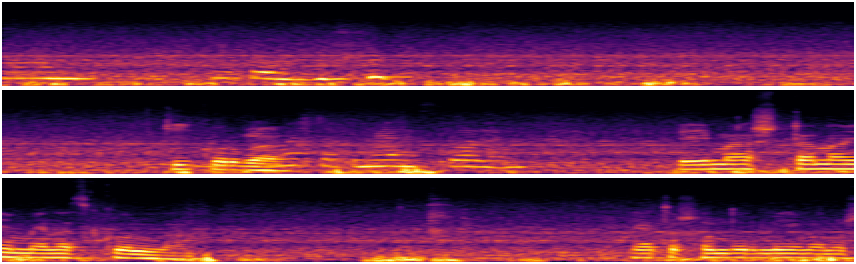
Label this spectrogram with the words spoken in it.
এখন কি করব কি করবা? এই মাসটা নয় ম্যানেজ করলাম। এত সুন্দর মেয়ে মানুষ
